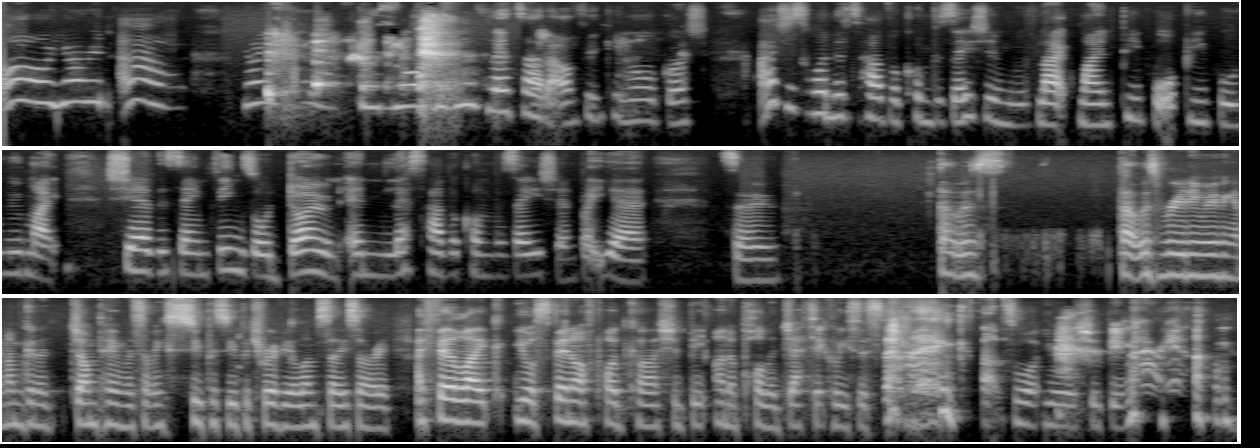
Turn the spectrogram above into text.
oh, you're in Oh, the newsletter. I'm thinking, oh gosh, I just wanted to have a conversation with like-minded people or people who might share the same things or don't, and let's have a conversation. But yeah, so that was that was really moving and i'm going to jump in with something super super trivial i'm so sorry i feel like your spin-off podcast should be unapologetically systemic that's what yours should be mariam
